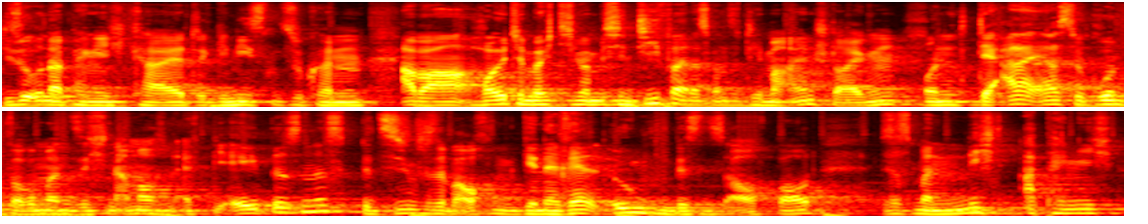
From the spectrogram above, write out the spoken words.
diese Unabhängigkeit genießen zu können. Aber heute möchte ich mal ein bisschen tiefer in das ganze Thema einsteigen. Und der allererste Grund, warum man sich ein Amazon FBA-Business, beziehungsweise aber auch ein generell irgendein Business aufbaut, ist, dass man nicht abhängig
